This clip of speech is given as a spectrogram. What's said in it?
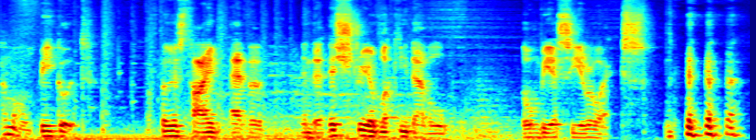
Come on, be good. First time ever in the history of Lucky Devil, don't be a Zero X.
